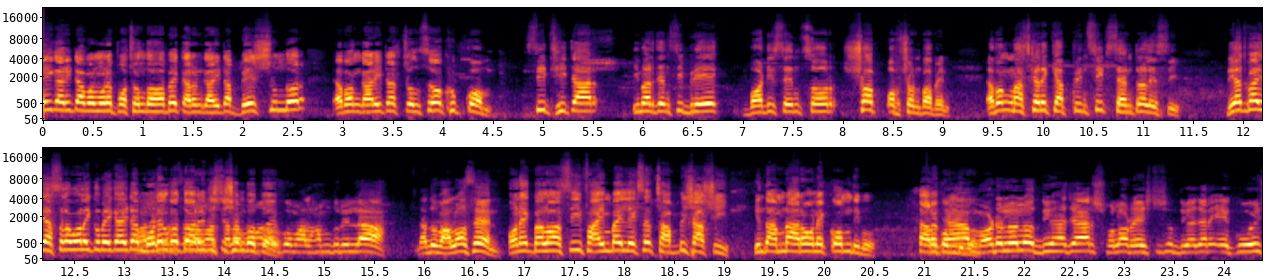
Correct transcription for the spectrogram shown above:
এই গাড়িটা আমার মনে পছন্দ হবে কারণ গাড়িটা বেশ সুন্দর এবং গাড়িটা চলছেও খুব কম। Seat heater emergency brake body sensor সব অপশন পাবেন এবং মাঝখানে captain seat central AC Riaz ভাই আসসালামু আলাইকুম এই গাড়িটা মডেল কত আর রেজিস্ট্রেশন কত? আলহামদুলিল্লাহ। দাদু ভালো আছেন? অনেক ভালো আছি ফাইন বাই লেক্সের ছাব্বিশ আশি কিন্তু আমরা আরও অনেক কম দিব। মডেল হলো দুই হাজার ষোলো রেজিস্ট্রেশন দুই হাজার একুশ।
